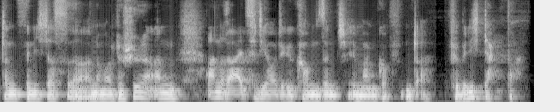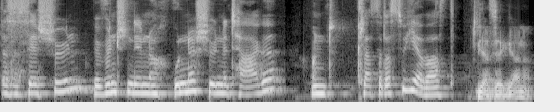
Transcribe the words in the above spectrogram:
Dann finde ich das äh, nochmal eine schöne An Anreize, die heute gekommen sind in meinem Kopf. Und dafür bin ich dankbar. Das ist sehr schön. Wir wünschen dir noch wunderschöne Tage und klasse, dass du hier warst. Ja, sehr gerne.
